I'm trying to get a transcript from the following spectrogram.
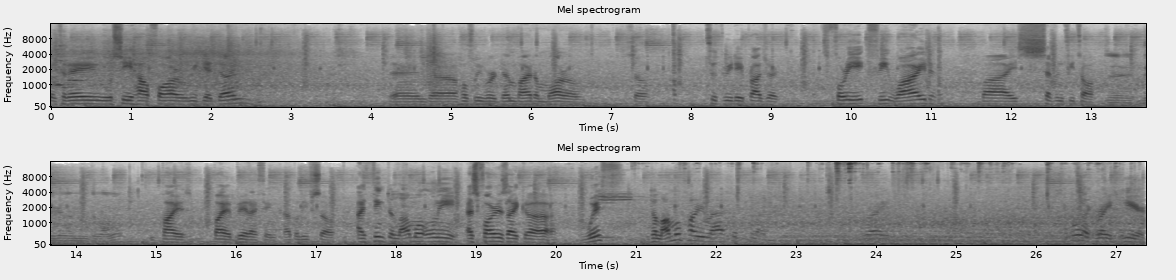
So today we'll see how far we get done, and uh, hopefully we're done by tomorrow. So two three day project. It's 48 feet wide by seven feet tall. Is it bigger than the llama? by a, by a bit i think. I believe so. I think the llama only as far as like uh width the llama probably lasts up to like right somewhere like right here.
